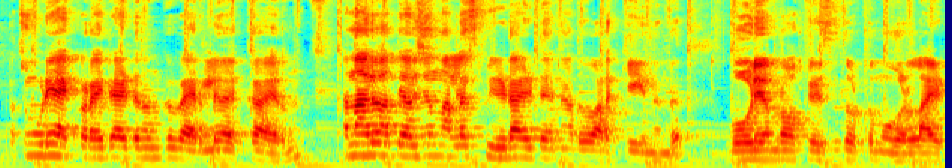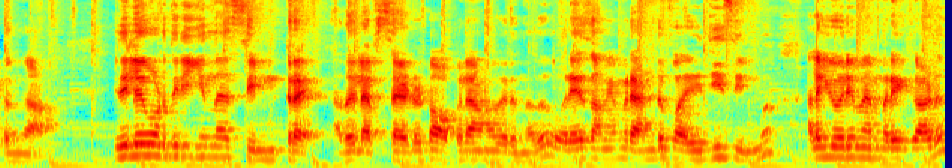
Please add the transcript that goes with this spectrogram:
കുറച്ചും കൂടി ആക്യുറേറ്റ് ആയിട്ട് നമുക്ക് വിരൽ വെക്കായിരുന്നു എന്നാലും അത്യാവശ്യം നല്ല സ്പീഡായിട്ട് തന്നെ അത് വർക്ക് ചെയ്യുന്നുണ്ട്. വോളിയം റോക്കേഴ്സ് തൊട്ട് മുകളിലായിട്ടും കാണാം. ഇതിൽ കൊടുത്തിരിക്കുന്ന സിം ട്രേ അത് ലെഫ്റ്റ് സൈഡ് ടോപ്പിലാണ് വരുന്നത്. ഒരേ സമയം രണ്ട് ഫൈവ് ജി സിം അല്ലെങ്കിൽ ഒരു മെമ്മറി കാർഡ്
